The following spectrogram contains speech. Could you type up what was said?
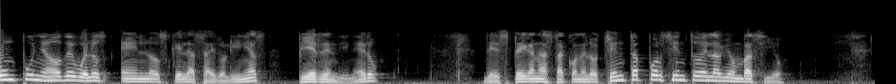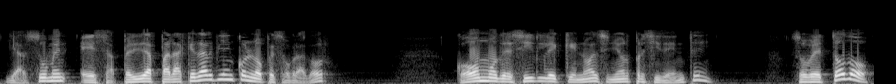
un puñado de vuelos en los que las aerolíneas pierden dinero. Despegan hasta con el 80% del avión vacío y asumen esa pérdida para quedar bien con López Obrador. ¿Cómo decirle que no al señor presidente? Sobre todo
